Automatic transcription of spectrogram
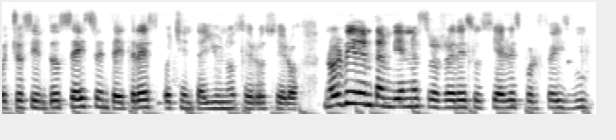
806 33 8100 no olviden también nuestras redes sociales por Facebook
